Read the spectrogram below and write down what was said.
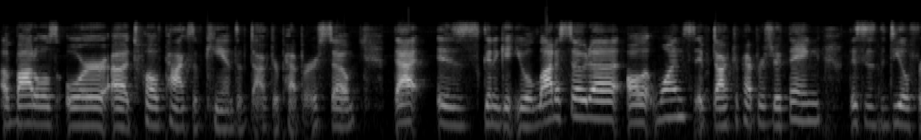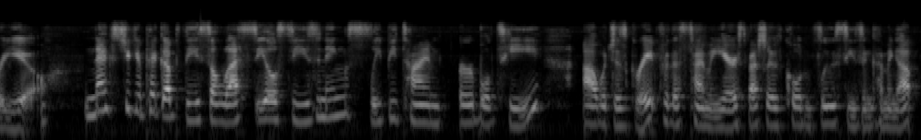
of bottles or uh, 12 packs of cans of Dr. Pepper. So that is going to get you a lot of soda all at once. If Dr. Pepper's your thing, this is the deal for you. Next, you can pick up the Celestial Seasonings Sleepy Time Herbal Tea, uh, which is great for this time of year, especially with cold and flu season coming up.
